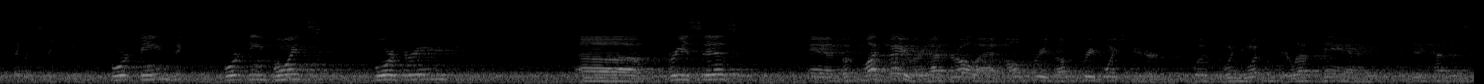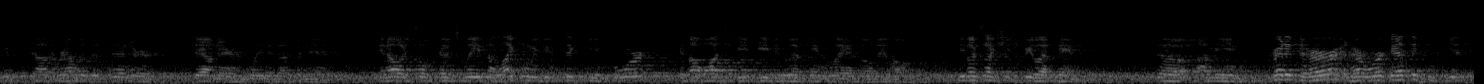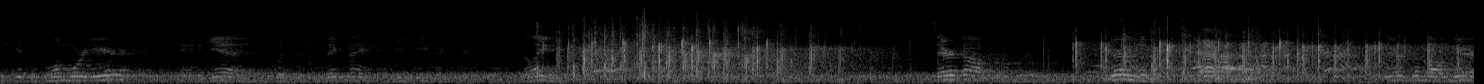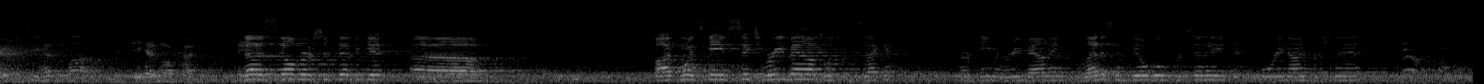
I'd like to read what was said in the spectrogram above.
I think it was 16. 14? 16. 14 points, four threes, uh, three assists, and but my favorite after all that, all threes, I'm a three-point shooter, was when you went with your left hand and did kind of shot around the defender down there and played it up and in. And I always told Coach Leith, I like when we do 60 and 4 because I watch DT do left-handed layups all day long. She looks like she should be left-handed. So, I mean, credit to her and her work ethic, and she gives, she gives us one more year. And again, look for some big things from DT next year. So, Delaney. Sarah Thompson, Germany. From Bulgaria. She has a lot of them. She has all kinds of. Another silver certificate. Uh, five points a game, six rebounds, which was second in our team in rebounding. Led us in field goal percentage at 49%.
